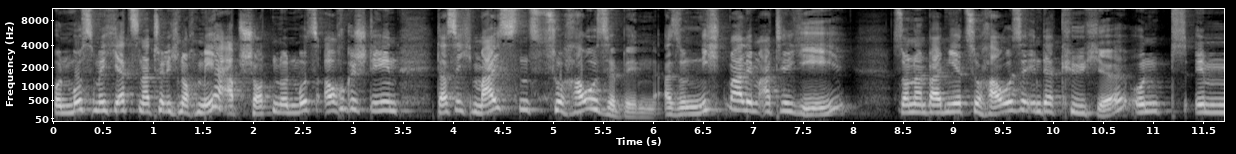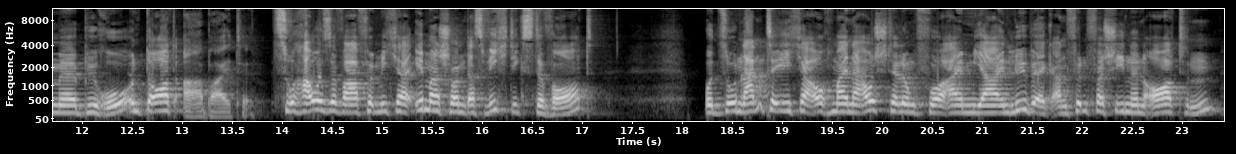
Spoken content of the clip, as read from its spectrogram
und muss mich jetzt natürlich noch mehr abschotten und muss auch gestehen, dass ich meistens zu Hause bin. Also nicht mal im Atelier, sondern bei mir zu Hause in der Küche und im äh, Büro und dort arbeite. Zu Hause war für mich ja immer schon das wichtigste Wort. Und so nannte ich ja auch meine Ausstellung vor einem Jahr in Lübeck an fünf verschiedenen Orten.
